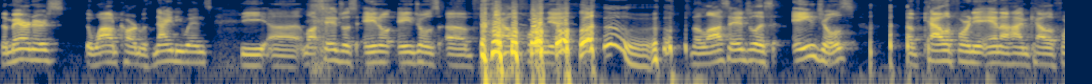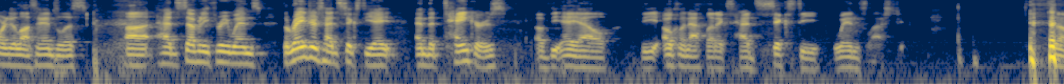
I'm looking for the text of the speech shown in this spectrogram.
The Mariners, the wild card, with 90 wins. The uh, Los Angeles Angel- Angels of California, the Los Angeles Angels of California, Anaheim, California, Los Angeles, uh, had 73 wins. The Rangers had 68, and the Tankers of the AL, the Oakland Athletics, had 60 wins last year. So,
